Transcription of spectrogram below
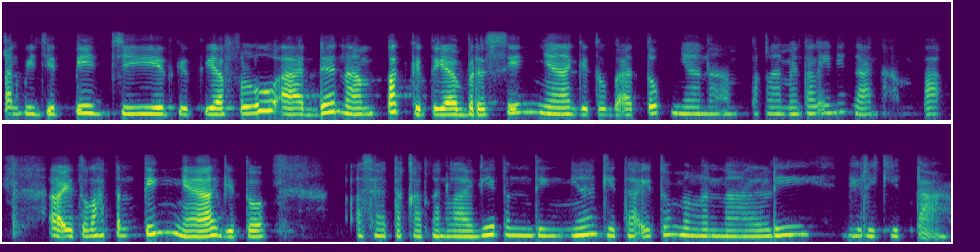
akan pijit-pijit gitu ya, flu ada nampak gitu ya, bersinnya gitu, batuknya nampak, nah mental ini nggak nampak. Uh, itulah pentingnya gitu, uh, saya tekankan lagi pentingnya kita itu mengenali diri kita.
